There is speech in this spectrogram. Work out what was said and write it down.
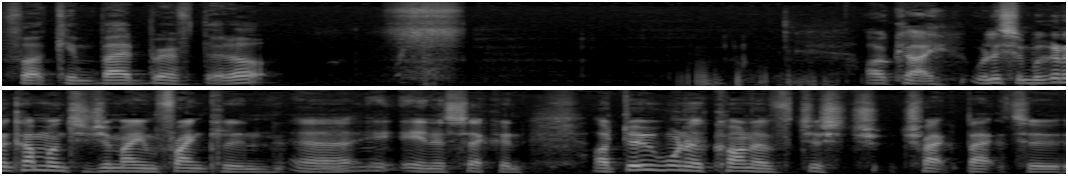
fucking bad breath a lot. Okay. Well, listen, we're going to come on to Jermaine Franklin uh, i in a second. I do want to kind of just tr- track back to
